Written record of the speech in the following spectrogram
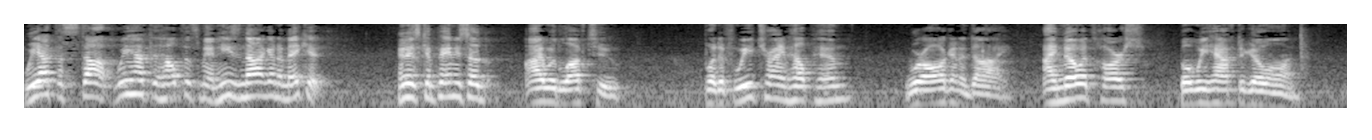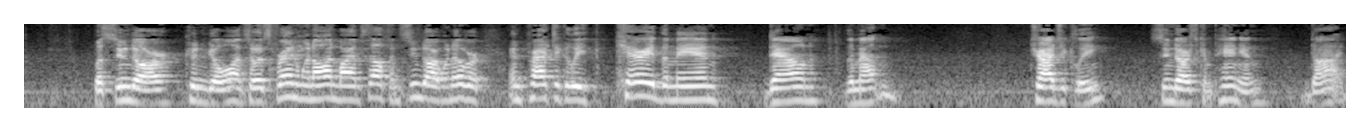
we have to stop. We have to help this man. He's not going to make it. And his companion said, I would love to. But if we try and help him, we're all going to die. I know it's harsh, but we have to go on. But Sundar couldn't go on. So his friend went on by himself, and Sundar went over and practically carried the man down the mountain. Tragically, Sundar's companion died.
